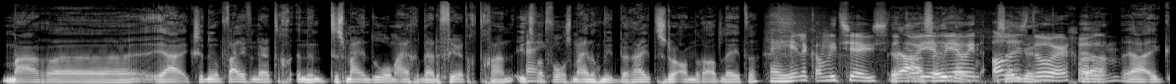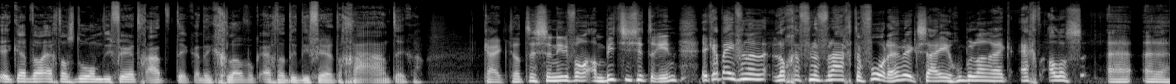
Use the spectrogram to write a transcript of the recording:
maar uh, ja, ik zit nu op 35 en het is mijn doel om eigenlijk naar de 40 te gaan. Iets wat volgens mij nog niet bereikt is door andere atleten. Hey, heerlijk ambitieus. Dat ja, doe je zeker, bij jou in alles door gewoon. Ja, ja ik, ik heb wel echt als doel om die 40 aan te tikken. En ik geloof ook echt dat ik die 40 ga aantikken. Kijk, dat is in ieder geval ambitie zit erin. Ik heb even een, nog even een vraag daarvoor. Hè. Ik zei hoe belangrijk echt alles uh, uh,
